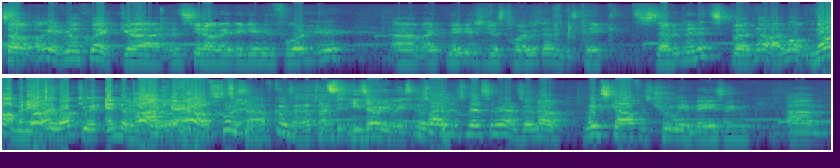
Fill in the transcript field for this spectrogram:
so okay, real quick. Uh, it's you know they, they gave me the floor here. Um, I maybe I should just toy with them and just take seven minutes, but no, I won't. no, I'm going to But- interrupt you and end the No, no, podcast. No, of course Yeah. not. Of course not. That's why I'm. He's already wasted. That's why I'm just messing around. So no, links golf is truly amazing. Um,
